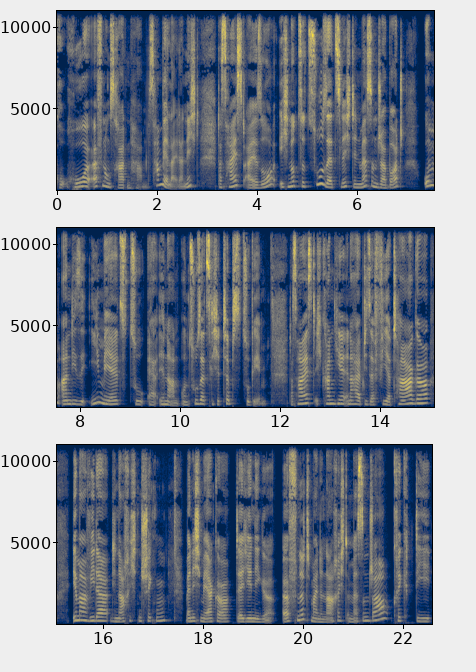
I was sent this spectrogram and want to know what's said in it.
hohe Öffnungsraten haben. Das haben wir leider nicht. Das heißt also, ich nutze zusätzlich den Messenger-Bot, um an diese E-Mails zu erinnern und zusätzliche Tipps zu geben. Das heißt, ich kann hier innerhalb dieser vier Tage immer wieder die Nachrichten schicken, wenn ich merke, derjenige öffnet meine Nachricht im Messenger, kriegt die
